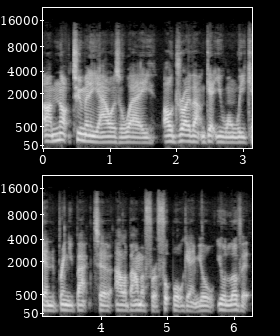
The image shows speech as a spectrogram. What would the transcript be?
I'm not too many hours away. I'll drive out and get you one weekend bring you back to Alabama for a football game. You'll, you'll love it.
